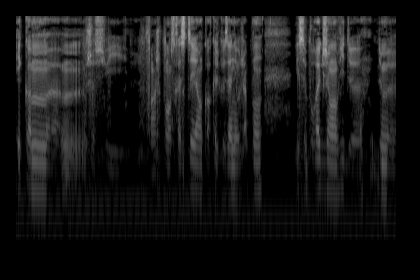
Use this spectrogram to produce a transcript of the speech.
Et comme je suis, enfin, je pense rester encore quelques années au Japon, il se pourrait que j'ai envie de, de me,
